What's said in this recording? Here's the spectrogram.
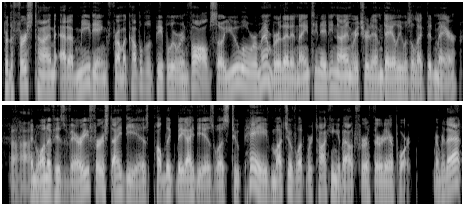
for the first time at a meeting from a couple of the people who were involved. So you will remember that in 1989, Richard M. Daley was elected mayor. Uh-huh. And one of his very first ideas, public big ideas, was to pave much of what we're talking about for a third airport. Remember that?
